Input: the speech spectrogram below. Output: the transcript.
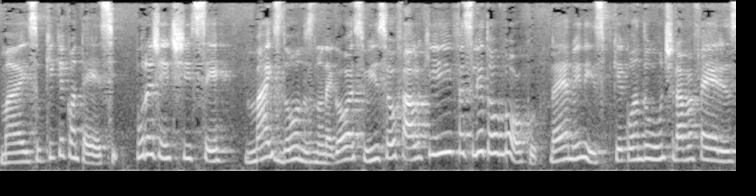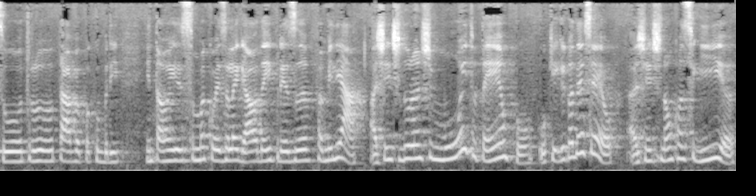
Mas o que que acontece? Por a gente ser mais donos no negócio, isso eu falo que facilitou um pouco, né, no início, porque quando um tirava férias, o outro tava para cobrir. Então isso uma coisa legal da empresa familiar. A gente, durante muito tempo, o que, que aconteceu? A gente não conseguia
